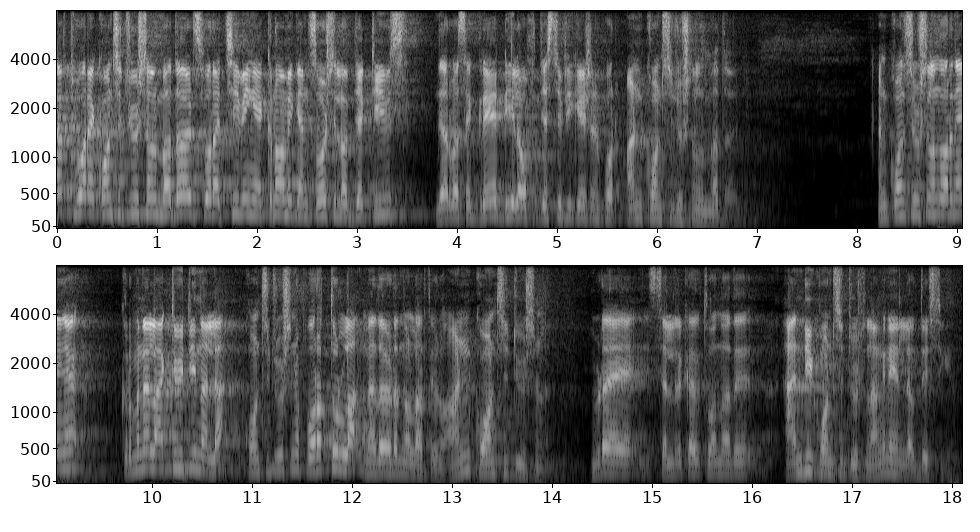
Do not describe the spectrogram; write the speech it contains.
left for a constitutional methods for achieving economic and social objectives there was a great deal of justification for unconstitutional method unconstitutional എന്ന് പറഞ്ഞു കഴിഞ്ഞാൽ ക്രിമിനൽ ആക്ടിവിറ്റി എന്നല്ല കോൺസ്റ്റിറ്റ്യൂഷന് പുറത്തുള്ള മെത്തേഡ് എന്നുള്ള അർത്ഥമുള്ളൂ അൺകോൺസ്റ്റിറ്റ്യൂഷണൽ ഇവിടെ ചിലർക്ക് തോന്നുന്നത് ആന്റി കോൺസ്റ്റിറ്റ്യൂഷണൽ അങ്ങനെയല്ല ഉദ്ദേശിക്കുന്നത്.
